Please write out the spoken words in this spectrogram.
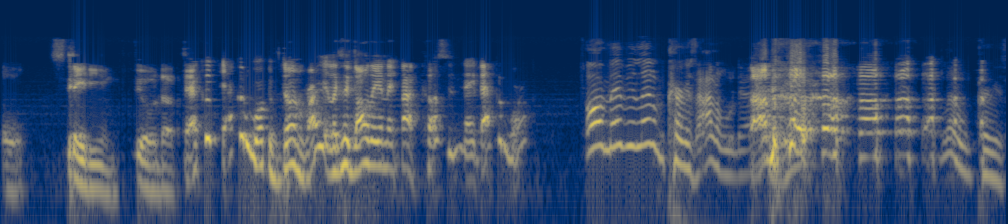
whole stadium filled up. That could that could work if done right. Like as long as they're not cussing, that, that could work. or maybe let them curse. I don't know. exactly. Let them curse.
